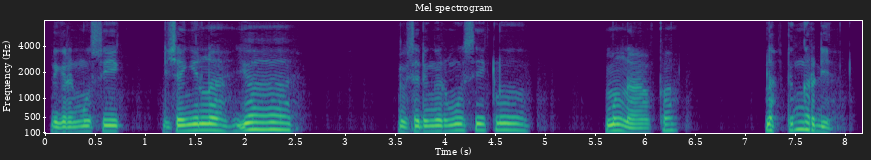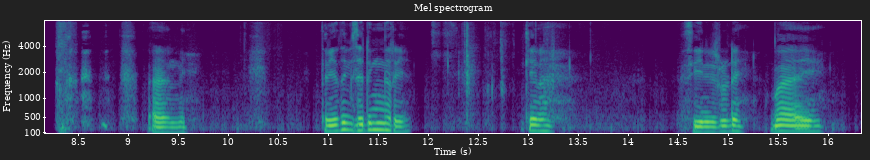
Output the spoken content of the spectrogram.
dengerin musik dicengin lah ya nggak bisa denger musik lu. Emang kenapa? Lah denger dia. Aneh. Ternyata bisa denger ya. Oke lah. Sini dulu deh. Bye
